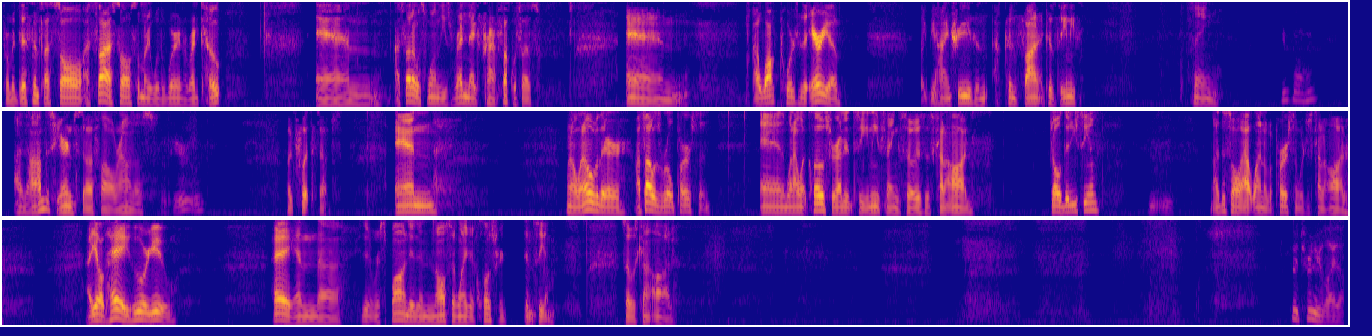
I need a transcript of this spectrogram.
from a distance, I saw. I thought I saw somebody with wearing a red coat, and I thought it was one of these rednecks trying to fuck with us. And I walked towards the area, like behind trees, and I couldn't find it. Couldn't see anything. You him? I, I'm just hearing stuff all around us, Apparently. like footsteps. And when I went over there, I thought it was a real person. And when I went closer, I didn't see anything, so it was just kind of odd. Joel, did you see him? Mm-mm. I just saw outline of a person, which is kind of odd. I yelled, "Hey, who are you?" Hey, and uh, he didn't respond. And also, when I got closer, didn't see him. So it was kind of odd. Go turn your light off.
